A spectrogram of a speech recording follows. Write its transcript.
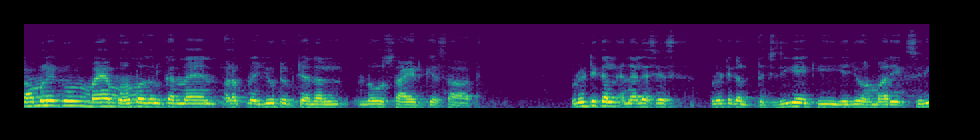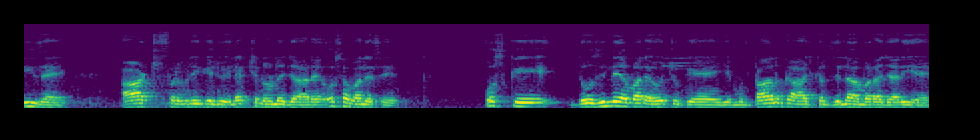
अलैक्म मैं मोहम्मद उलकरनैन और अपने यूट्यूब चैनल नो साइड के साथ पॉलिटिकल एनालिसिस पॉलिटिकल तजिए की ये जो हमारी एक सीरीज़ है, आठ फरवरी के जो इलेक्शन होने जा रहे हैं, उस हवाले से उसके दो ज़िले हमारे हो चुके हैं। ये मुल्तान का आजकल जिला हमारा जारी है,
